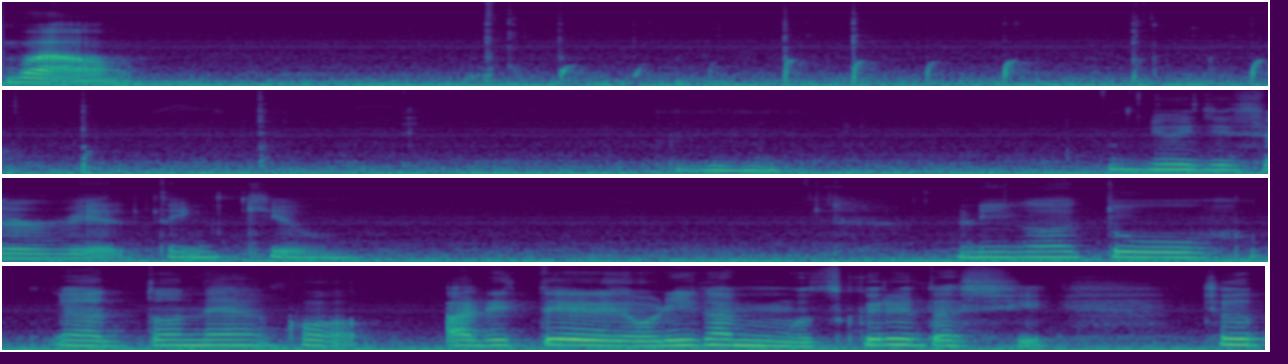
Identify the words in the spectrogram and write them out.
Well. Mhm. You deserve it. Thank you. ありがとう。やっとね、こう、ある程度折り紙も作れたし、ちょっ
